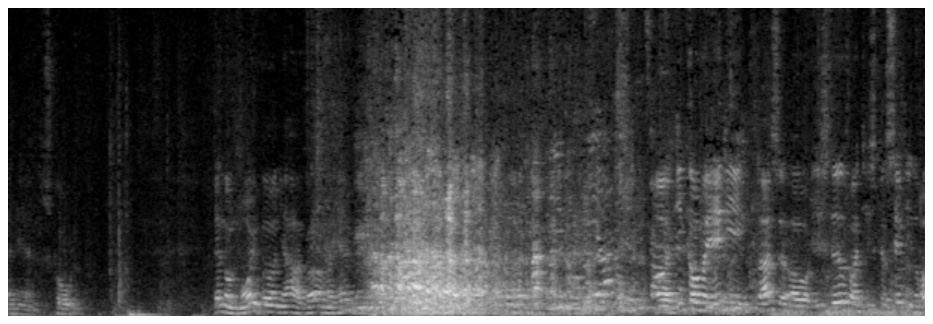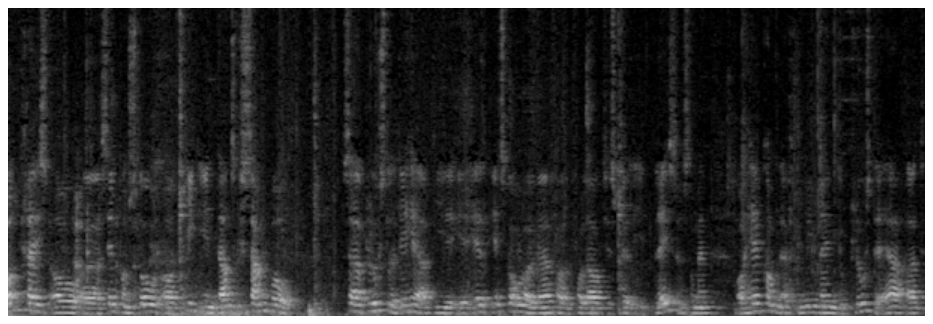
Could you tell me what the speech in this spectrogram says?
den her skole. Det er nogle møgbørn, jeg har at gøre med her. og de kommer ind i en klasse, og i stedet for at de skal sætte i en rundkreds og uh, sætte på en stol og kigge i en dansk sangbog, så er pludselig det her, at de øh, et, et skoler i hvert fald får lov til at spille i blæseinstrument, og her kommer efter min mening en plus, det er, at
